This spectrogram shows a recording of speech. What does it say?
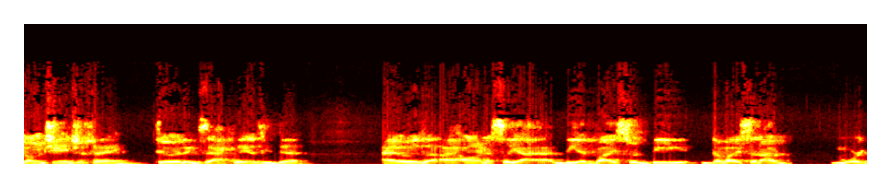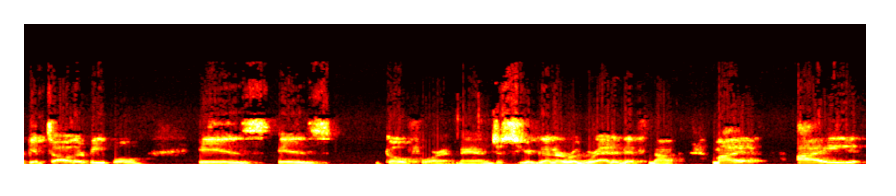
don't change a thing. Do it exactly as you did. I was I, honestly I, the advice would be the advice that I would more give to other people is is go for it, man. Just you're gonna regret it if not. My I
